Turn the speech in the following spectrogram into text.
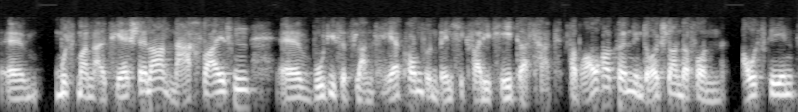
äh, muss man als Hersteller nachweisen, äh, wo diese Pflanze herkommt und welche Qualität das hat. Verbraucher können in Deutschland davon ausgehen,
